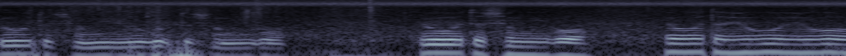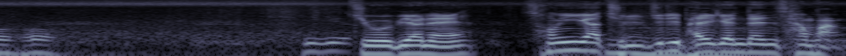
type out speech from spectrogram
요것도 송이 요것도 송이고 요것도 송이고 요것도 요거 요거 어. 주변에 송이가 줄줄이 발견된 상황.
